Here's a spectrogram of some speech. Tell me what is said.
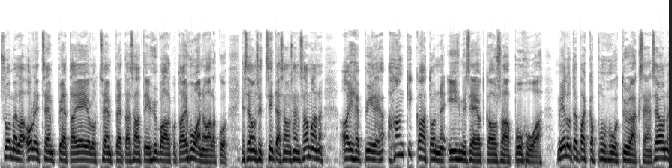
Suomella oli tsemppiä tai ei ollut tsemppiä tai saatiin hyvä alku tai huono alku. Ja se on sitten sitä, se on sen saman aihepiiri. Hankkikaa tonne ihmisiä, jotka osaa puhua. Mieluiten vaikka puhuu työkseen erikseen. Se on,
